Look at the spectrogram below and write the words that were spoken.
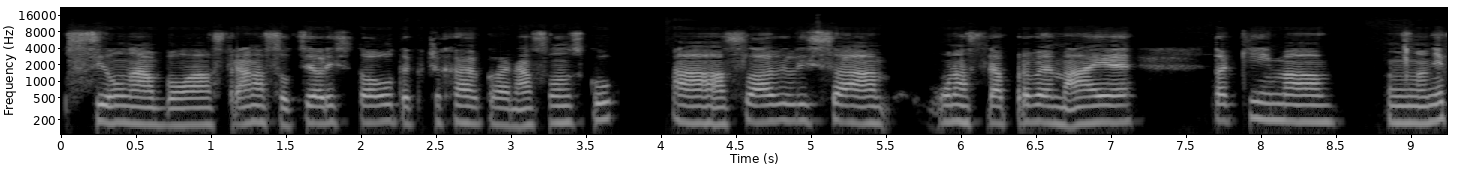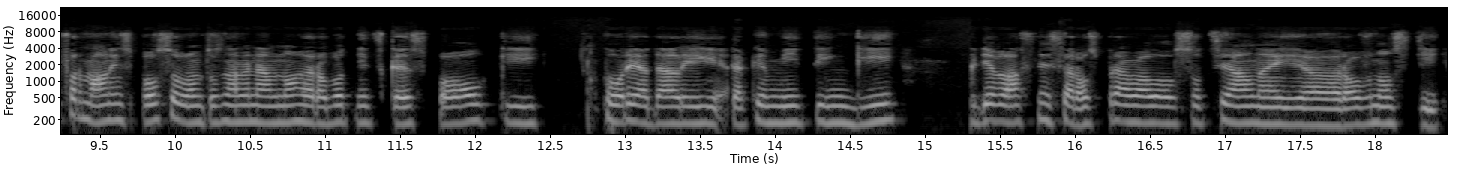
silná bola strana socialistov, tak v Čechách ako aj na Slovensku. A slávili sa u nás teda 1. máje takým e, neformálnym spôsobom, to znamená mnohé robotnícke spolky, poriadali také mítingy, kde vlastne sa rozprávalo o sociálnej e, rovnosti.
